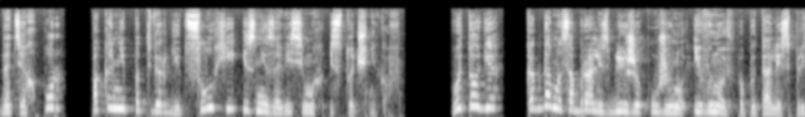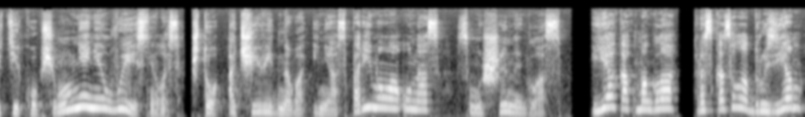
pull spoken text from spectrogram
до тех пор, пока не подтвердит слухи из независимых источников. В итоге когда мы собрались ближе к ужину и вновь попытались прийти к общему мнению, выяснилось, что очевидного и неоспоримого у нас с мышиный глаз. Я, как могла, рассказала друзьям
